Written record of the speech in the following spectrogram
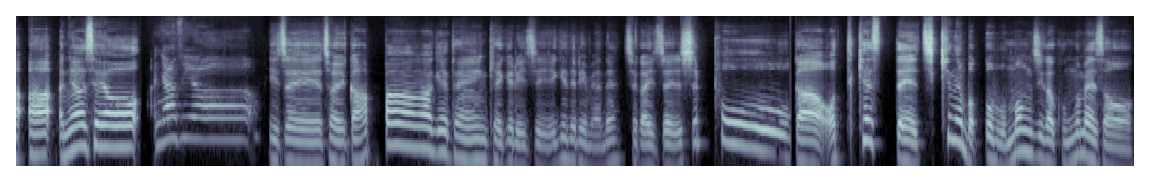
아, 아, 안녕하세요. 안녕하세요. 이제 저희가 합방하게 된 계기를 이제 얘기 드리면은 제가 이제 C4가 어떻게 했을 때 치킨을 먹고 못 먹는지가 궁금해서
